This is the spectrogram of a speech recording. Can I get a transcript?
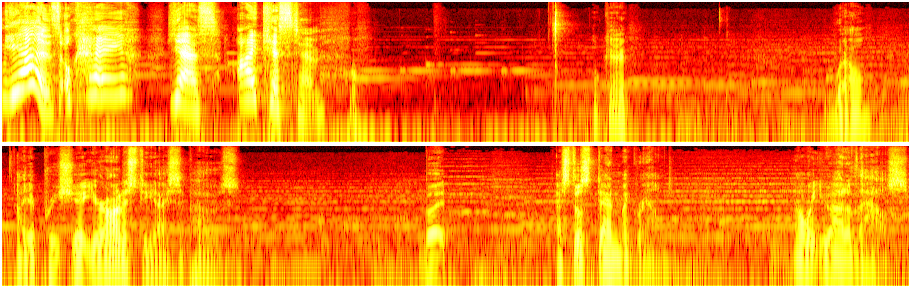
Yes, okay. Yes, I kissed him. Okay. Well, I appreciate your honesty, I suppose. But I still stand my ground. I want you out of the house.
